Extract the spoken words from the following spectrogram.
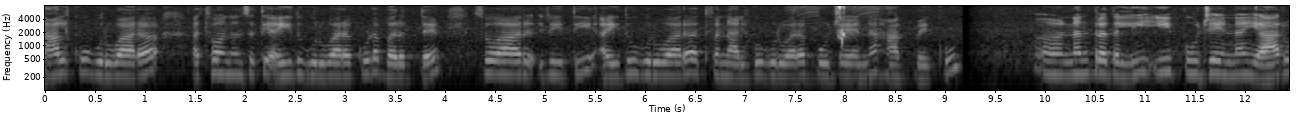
ನಾಲ್ಕು ಗುರುವಾರ ಅಥವಾ ಒಂದೊಂದು ಸತಿ ಐದು ಗುರುವಾರ ಕೂಡ ಬರುತ್ತೆ. ಸೊ ಆ ರೀತಿ ಐದು ಗುರುವಾರ ಅಥವಾ ನಾಲ್ಕು ಗುರುವಾರ ಪೂಜೆಯನ್ನು ಹಾಕಬೇಕು. ನಂತರದಲ್ಲಿ ಈ ಪೂಜೆಯನ್ನು ಯಾರು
